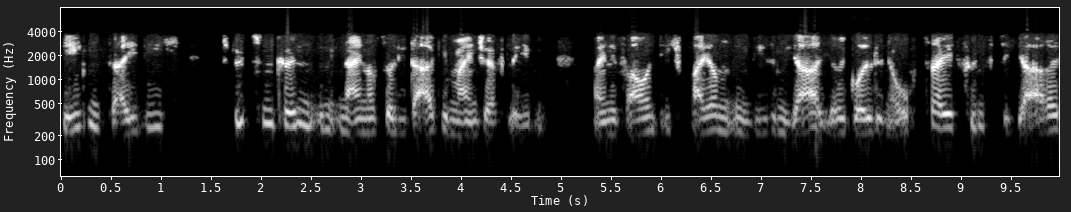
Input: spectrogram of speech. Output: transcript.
gegenseitig stützen können und in einer Solidargemeinschaft leben. Meine Frau und ich feiern in diesem Jahr ihre goldene Hochzeit, 50 Jahre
